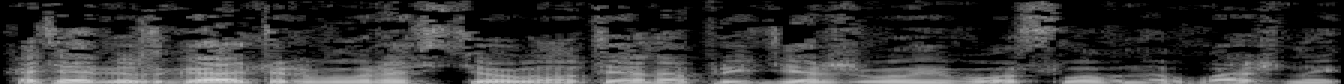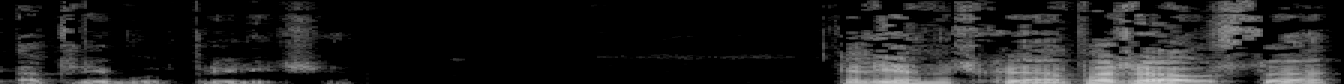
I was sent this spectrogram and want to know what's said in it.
Хотя бюстгальтер был расстегнут, и она придерживала его, словно важный атрибут приличия. — Леночка, пожалуйста,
